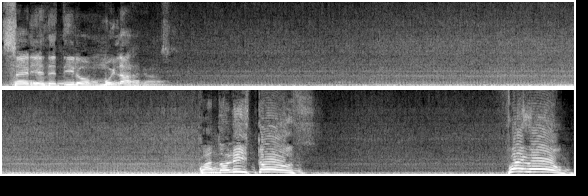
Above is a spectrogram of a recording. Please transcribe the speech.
series de tiros muy largas. Cuando listos, ¡Fuego!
